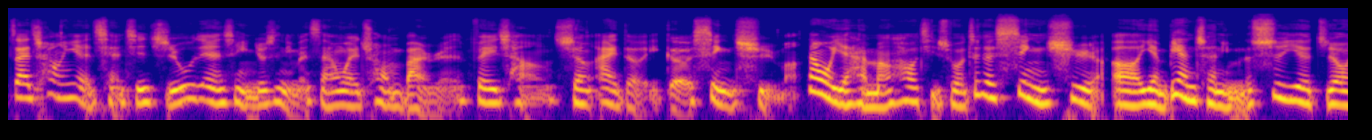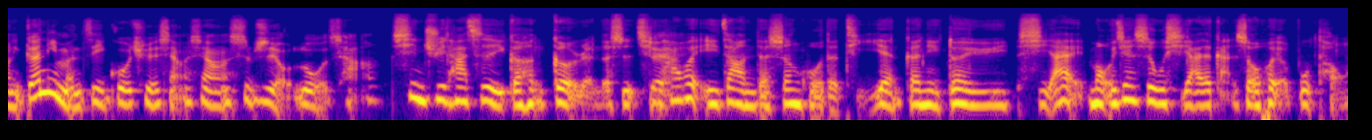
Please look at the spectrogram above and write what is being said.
在创业前，其实植物这件事情就是你们三位创办人非常深爱的一个兴趣嘛。那我也还蛮好奇说，这个兴趣呃演变成你们的事业之后，你跟你们自己过去的想象是不是有落差？兴趣它是一个很个人的事情，它会依照你的生活的体验，跟你对于喜爱某一件事物喜爱的感受会有不同。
